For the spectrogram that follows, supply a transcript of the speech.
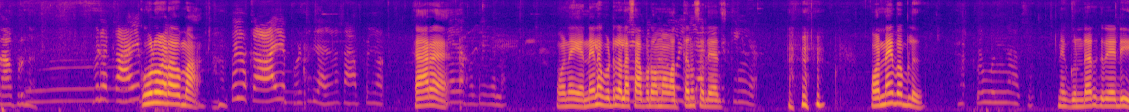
சாப்பிடுங்க. கூழ் வடவுமா? யார? உன்னை எண்ணெயில் போட்டு நல்லா சாப்பிடுவோமா? வத்தன்னு சொல்லியாச்சு. உடனே பப்ளு. நீ குண்டா இருக்கிறியாடி?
